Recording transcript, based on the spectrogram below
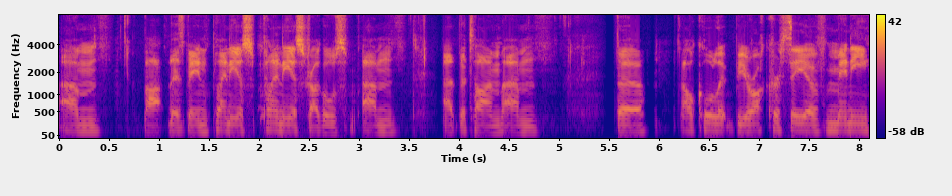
Um, but there's been plenty of plenty of struggles. Um, at the time. Um, the I'll call it bureaucracy of many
